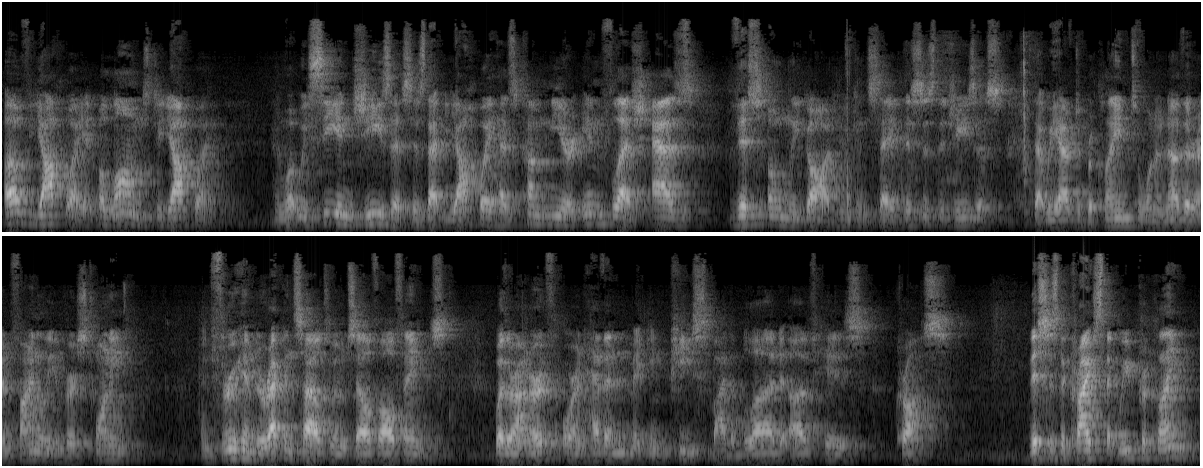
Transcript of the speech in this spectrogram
of Yahweh, it belongs to Yahweh. And what we see in Jesus is that Yahweh has come near in flesh as this only God who can save. This is the Jesus that we have to proclaim to one another. And finally, in verse 20, and through him to reconcile to himself all things, whether on earth or in heaven, making peace by the blood of his cross. This is the Christ that we proclaim,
